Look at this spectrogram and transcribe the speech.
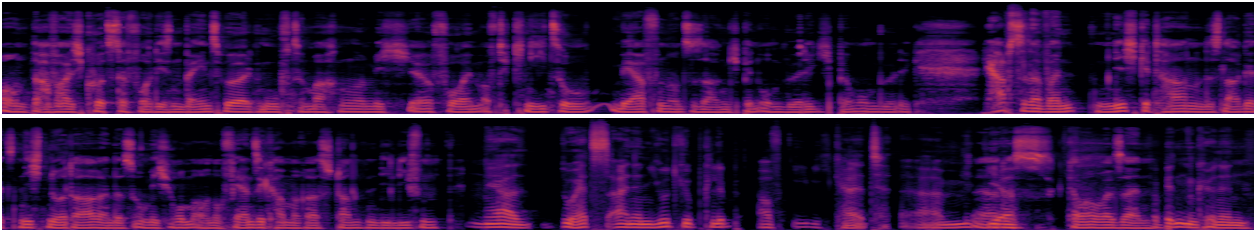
Und da war ich kurz davor, diesen Wayne's World Move zu machen und mich äh, vor ihm auf die Knie zu werfen und zu sagen, ich bin unwürdig, ich bin unwürdig. Ich habe es dann aber nicht getan und es lag jetzt nicht nur daran, dass um mich herum auch noch Fernsehkameras standen, die liefen. Ja, du hättest einen YouTube-Clip auf Ewigkeit äh, mit ja, dir das kann man mal sein. verbinden können.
